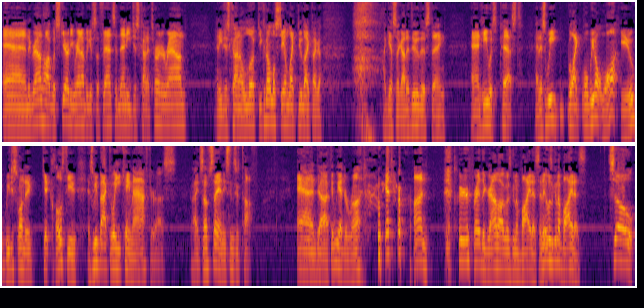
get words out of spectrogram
and the groundhog was scared. He ran up against the fence, and then he just kind of turned around, and he just kind of looked. You could almost see him like do like like a, I guess I got to do this thing, and he was pissed. And as we were like, well, we don't want you. We just wanted to get close to you. As we backed away, he came after us. Right. So I'm saying these things are tough. And uh, I think we had to run. we had to run. We were afraid the groundhog was going to bite us, and it was going to bite us. So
